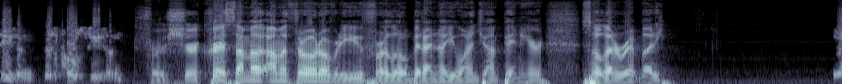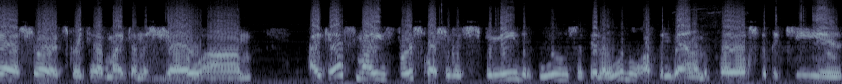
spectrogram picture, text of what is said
season, this postseason. For sure, Chris. I'm a, I'm gonna throw it over to you for a little bit. I know you want to jump in here, so let it rip, buddy. Yeah, sure. It's great to have Mike on the show. Um, I guess my first question is for me, the Blues have been a little up and down in the playoffs, but the key is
